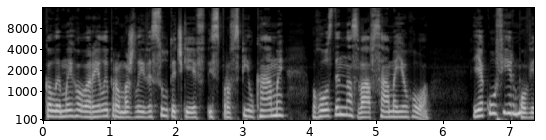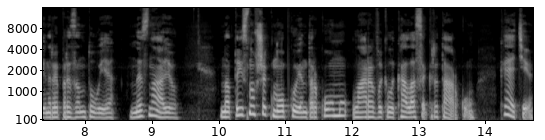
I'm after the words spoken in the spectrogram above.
Коли ми говорили про можливі сутички із профспілками, Гозден назвав саме його. Яку фірму він репрезентує? Не знаю. Натиснувши кнопку інтеркому, Лара викликала секретарку. Кеті,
